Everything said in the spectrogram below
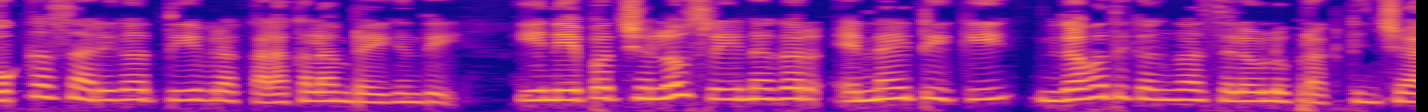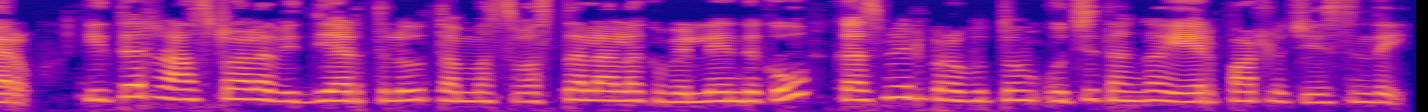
ఒక్కసారిగా తీవ్ర కలకలం రేగింది. ఈ నేపథ్యంలో శ్రీనగర్ ఎన్ఐటికి నిరవధికంగా సెలవులు ప్రకటించారు. ఇతర రాష్ట్రాల విద్యార్థులు తమ స్వస్థలాలకు వెళ్ళేందుకు కశ్మీర్ ప్రభుత్వం ఉచితంగా ఏర్పాట్లు చేసింది.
